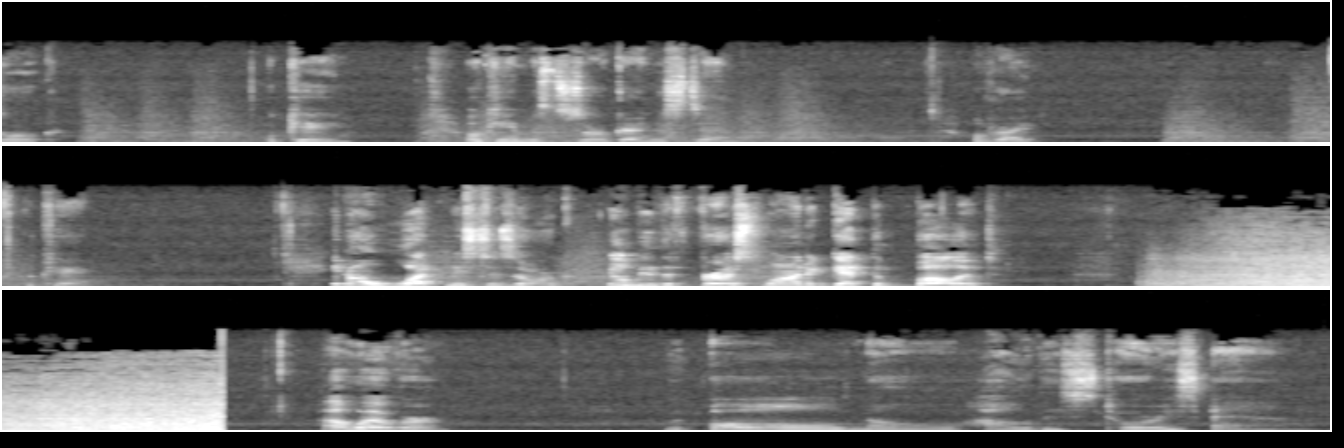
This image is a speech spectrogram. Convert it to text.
Zork. Okay, okay, Mr. Zork, I understand. Alright. Okay. You know what, Mr. Zork? You'll be the first one to get the bullet. However, we all know how these stories end.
